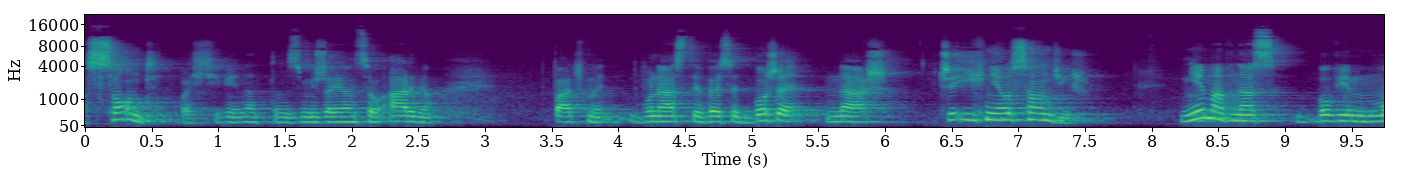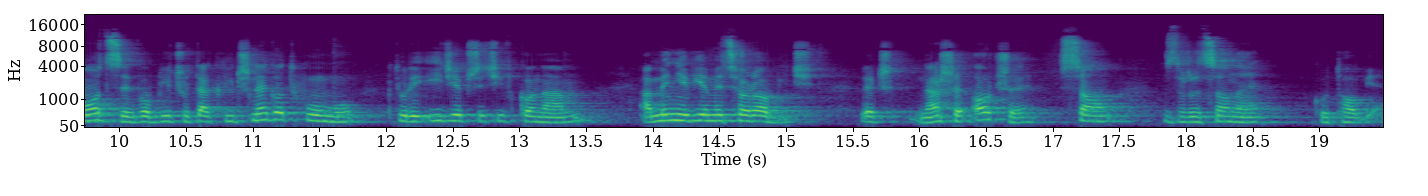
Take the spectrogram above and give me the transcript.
sąd właściwie nad tą zmierzającą armią. Patrzmy, dwunasty werset. Boże nasz, czy ich nie osądzisz? Nie ma w nas bowiem mocy w obliczu tak licznego tłumu, który idzie przeciwko nam, a my nie wiemy, co robić. lecz nasze oczy są zwrócone ku Tobie.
